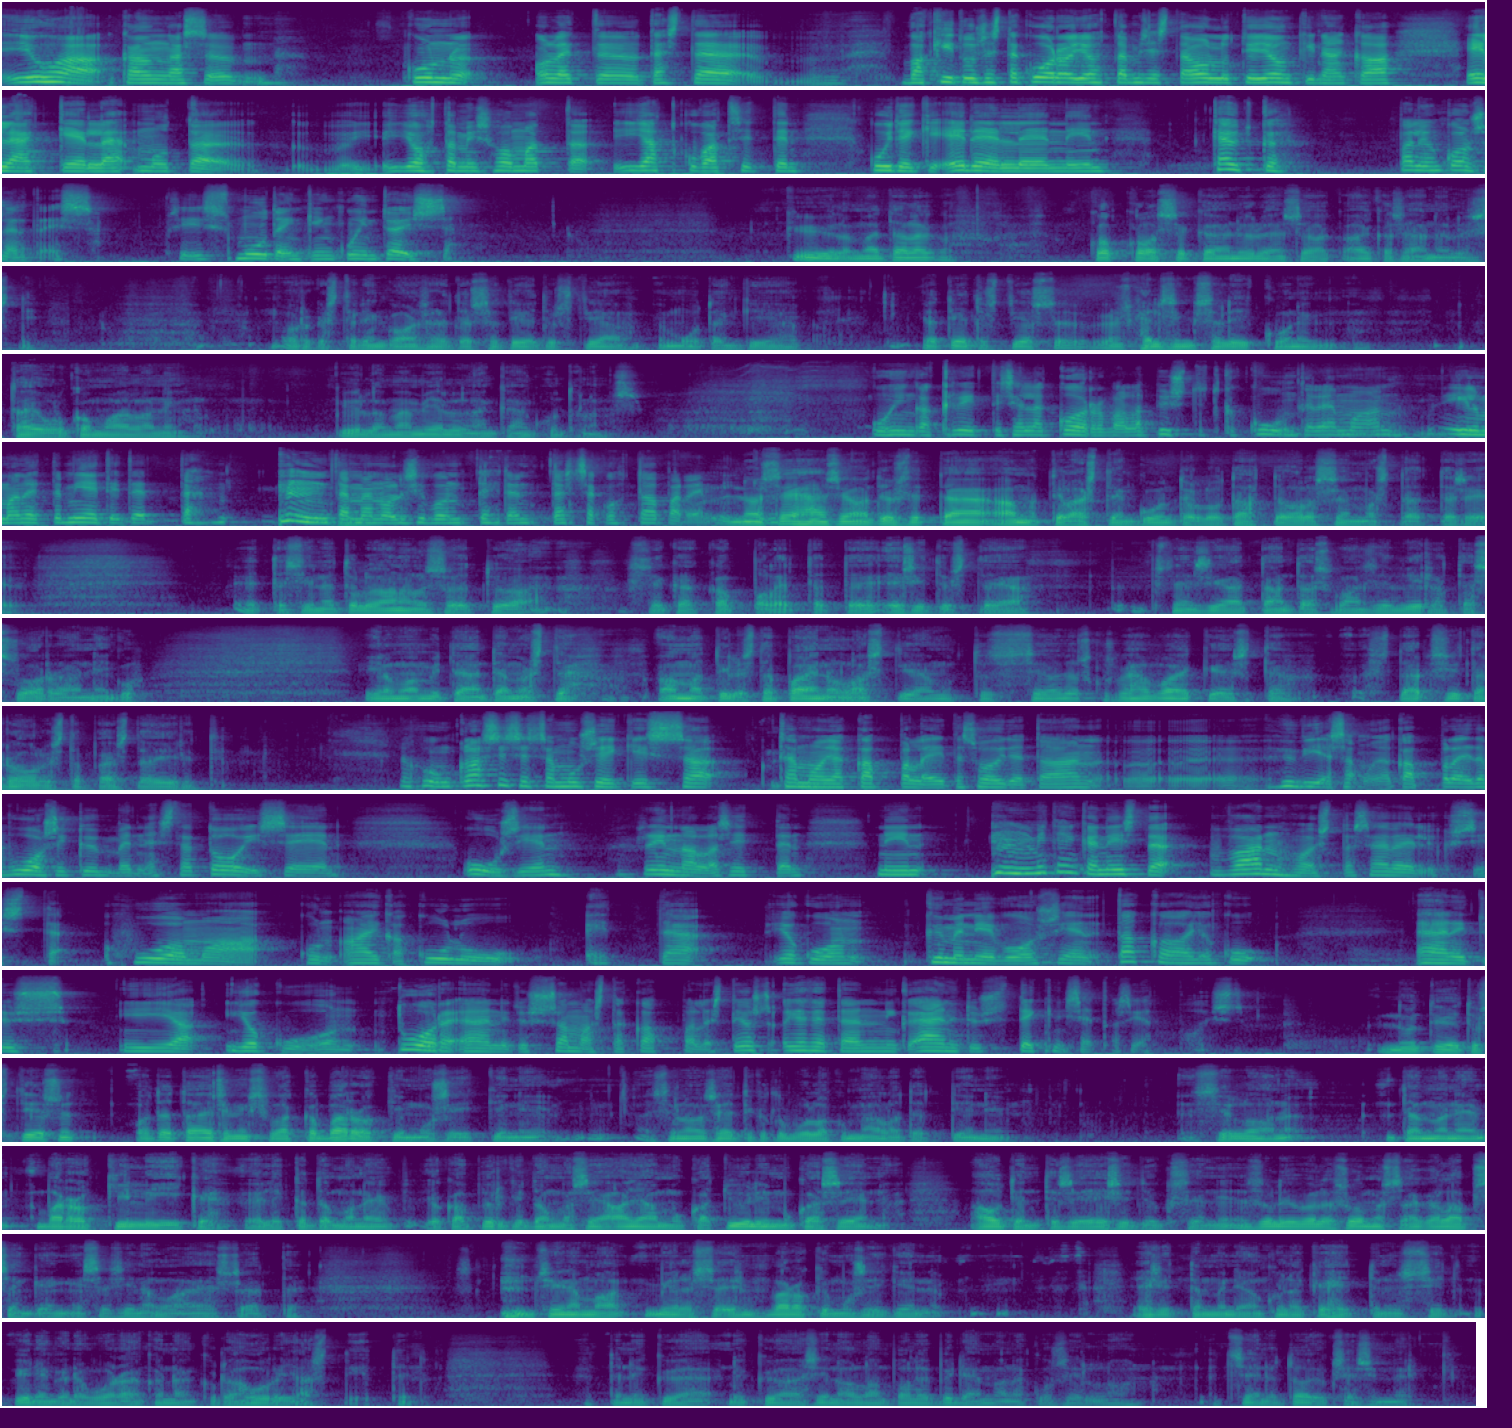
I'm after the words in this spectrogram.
Juha Kangas, kun olet tästä vakituisesta kuoronjohtamisesta ollut jo jonkin aikaa eläkkeellä, mutta johtamishommat jatkuvat sitten kuitenkin edelleen, niin käytkö paljon konserteissa, siis muutenkin kuin töissä? Kyllä, mä täällä Kokkolassa käyn yleensä aika säännöllisesti orkesterin konserteissa tietysti ja muutenkin. Ja, tietysti jos Helsingissä liikkuu niin, tai ulkomailla, niin kyllä mä mielellään käyn kuuntelemassa. Kuinka kriittisellä korvalla pystytkö kuuntelemaan ilman, että mietit, että tämän olisi voinut tehdä nyt tässä kohtaa paremmin? No sehän se on tietysti tämä ammattilaisten kuuntelu tahtoo olla semmoista, että, se, että siinä tulee analysoitua sekä kappaletta että esitystä ja sen sijaan, että antaisi vain sen virrata suoraan niin kuin ilman mitään tämmöistä ammatillista painolastia, mutta se on joskus vähän vaikea sitä, sitä, siitä roolista päästä irti. No kun klassisessa musiikissa samoja kappaleita soitetaan, hyviä samoja kappaleita vuosikymmenestä toiseen, uusien rinnalla sitten, niin mitenkä niistä vanhoista sävellyksistä huomaa, kun aika kuluu, että joku on kymmenien vuosien takaa joku äänitys ja joku on tuore äänitys samasta kappaleesta, jos jätetään niin äänitystekniset asiat? No tietysti, jos nyt otetaan esimerkiksi vaikka barokkimusiikki, niin silloin 70-luvulla, kun me aloitettiin, niin silloin tämmöinen barokkiliike, eli tämmöinen, joka pyrki tuommoiseen ajanmukaan, tyylimukaiseen, autenttiseen esitykseen, niin se oli vielä Suomessa aika lapsenkengissä siinä vaiheessa, että siinä mielessä esimerkiksi barokkimusiikin esittäminen on kyllä kehittynyt siitä 50 vuoden aikana kyllä hurjasti, että, että nykyään, nykyään siinä ollaan paljon pidemmällä kuin silloin. Että se nyt on yksi esimerkki.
